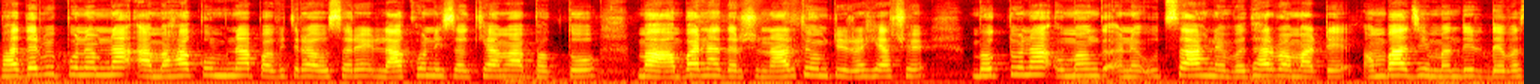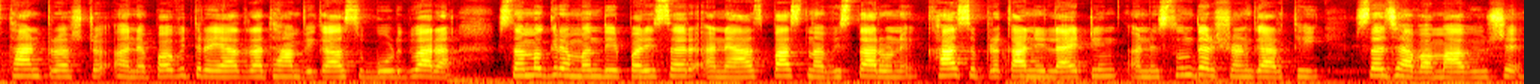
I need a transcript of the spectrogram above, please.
ભાદરવી પૂનમના આ મહાકુંભના પવિત્ર અવસરે લાખોની સંખ્યામાં ભક્તો માં અંબાના દર્શનાર્થે ઉમટી રહ્યા છે. ભક્તોના ઉમંગ અને ઉત્સાહને વધારવા માટે અંબાજી મંદિર, દેવસ્થાન, ટ્રસ્ટ અને પવિત્ર યાત્રાધામ વિકાસ બોર્ડ દ્વારા સમગ્ર મંદિર પરિસર અને આસપાસના વિસ્તારોને ખાસ પ્રકારની લાઇટિંગ અને સુંદર શણગારથી સજાવવામાં આવ્યું છે.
